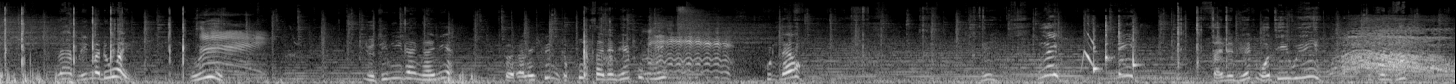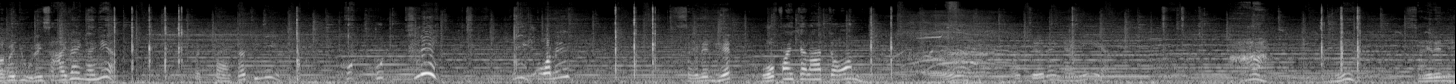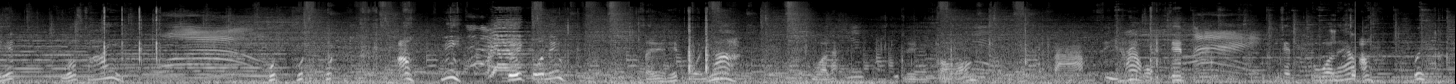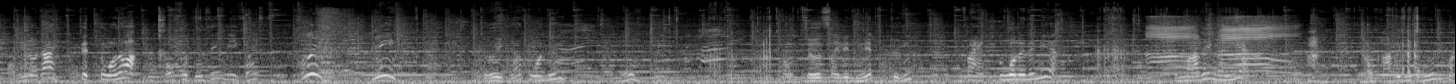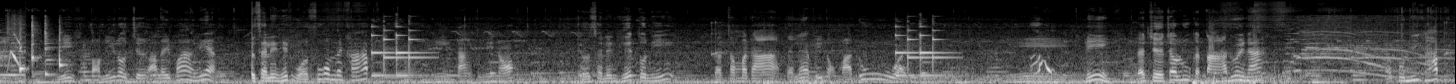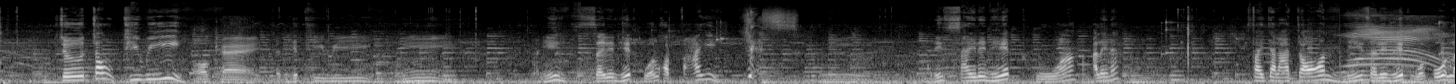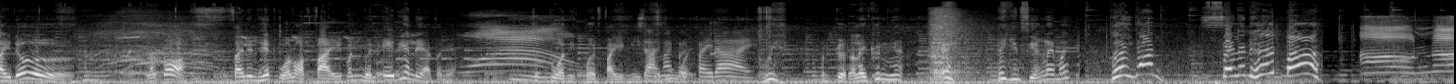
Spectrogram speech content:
แลบลิ้นมาด้วยอุ้ยอยู่ที่นี่ได้ไงเนี่ย เกิดอะไรขึ้นกับพวกไซเลนเฮดพวกนี้ขุดแล้วนี่เฮ้ยนี่ไซเลนเฮดหัวทีวีทุกคนครับมันมาอยู่ในทรายได้ไงเนี่ยแปลกๆแล้วที่นี่ขุดขุดนี่นี่อีกตัวนี้ไซเลนเฮดหัวไฟจราจรโอ้เราเจอได้ไงเนี่ยอ่านี่ไซเรนเฮด หัวไฟพุดพุดพุดเอ้านี่เจออีกตัวหนึงไซเรนเฮดหัวหญ้าตัวละหนึ่งสองสามสี่ห้าหกเจ็ดเจ็ดตัวแล้ว เอ้าเฮ้ยตอนนี้เราได้เจ็ดตัวแล้วอะลองขุดดูซิมีอีกไหมเฮ้ย นี่เจออีกแล้วตัวหนึงโอ้เราเจอไซเรนเฮดถึงแปดตัวเลยนะเนี่ยมันมาได้ไงเนี่ย เดี๋ยวเราพาไปดูตรงนู้นดีกว่า นี่ตอนนี้เราเจออะไรบ้างเนี่ยเจอไซเลนเฮดหัวส้วมนะครับนี่ตั้งตรงนี้เนาะเจอไซเลนเฮดตัวนี้แบบธรรมดาแต่แลบลิ้นออกมาด้วยนี่นี่แล้วเจอเจ้าลูกกระตาด้วยนะ แล้วตัวนี้ครับ เจอเจ้าทีวี Okay. ไซเลนเฮดทีวีนี่อันนี้ไซเลนเฮดหัวหลอดไฟ yes นี่อันนี้ไซเลนเฮดหัวอะไรนะไฟจราจร นี่ไซเลนเฮดหัวโกดไรเดอร์ แล้วก็ไซเลนเฮดหัวหลอดไฟ มันเหมือนเอเลี่ยนเลยอะตัวเนี้ยทุกตัวนี่เปิดไฟอย่างนี้ได้สามารถด้เปิวยดไฟได้ เฮ้ยมันเกิดอะไรขึ้นเนี่ย เอ๊ะ ได้ยินเสียงอะไรไหมเฮ้ยนั่นไซเลนเฮดมา Oh no!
